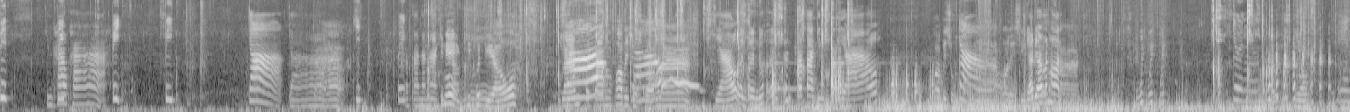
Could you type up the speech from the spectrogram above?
ปิดกินข้าวค่ะ ปิด ปิด จ้าจ้าจ้าปิดป้าปานานากิที่นนี่ข้าวกินก๋วยเตี๋ยว ร้านประจำพ่อไปส่งของมา เตี๋ยวเอิญเอิญด้วยเอิญเอิญป้าป้ากินก๋วยเตี๋ยว พ่อไปส่งของมาพ่อเลยซื้อเดี๋ยวเดี๋ยวมันฮ้อน อุ้ยอุ้ยอุ้ยจุนเหนียวกิน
